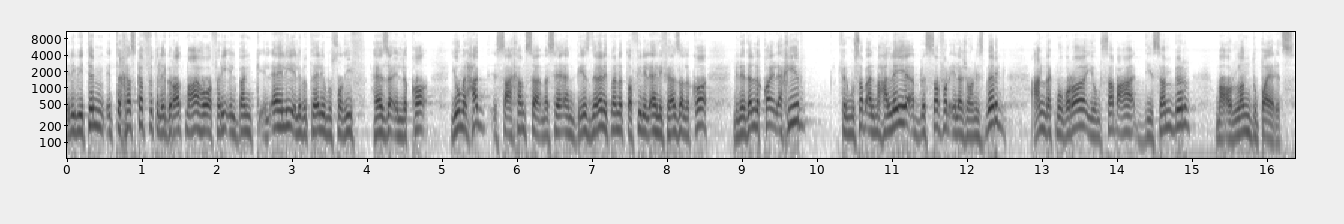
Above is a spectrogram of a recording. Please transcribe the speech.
اللي بيتم اتخاذ كافة الإجراءات معاه هو فريق البنك الأهلي اللي بالتالي مستضيف هذا اللقاء يوم الأحد الساعة 5 مساء بإذن الله. نتمنى التوفيق للأهلي في هذا اللقاء لأن ده اللقاء الأخير في المسابقة المحلية قبل السفر إلى جوهانسبرج عندك مباراة يوم 7 ديسمبر مع أورلاندو بايرتس.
